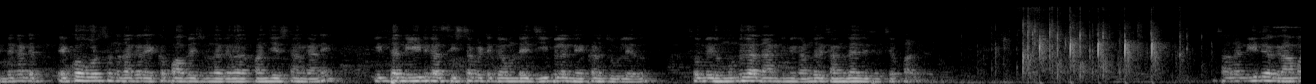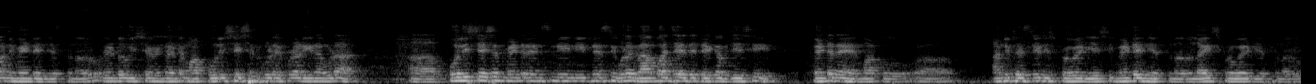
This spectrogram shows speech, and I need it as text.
ఎందుకంటే ఎక్కువ ఓట్స్ ఉన్న దగ్గర ఎక్కువ పాపులేషన్ దగ్గర పనిచేసినాను కానీ ఇంత నీట్గా సిస్టమేటిక్గా ఉండే జీపీలను ఎక్కడ చూడలేదు. సో మీరు ముందుగా దానికి మీకు అందరికి కంగ్రాచులేషన్ చెప్పాలి. చాలా నీట్గా గ్రామాన్ని మెయింటైన్ చేస్తున్నారు. రెండో విషయం ఏంటంటే మా పోలీస్ స్టేషన్ కూడా ఎప్పుడు అడిగినా కూడా పోలీస్ స్టేషన్ మెయింటెనెన్స్ని నీట్నెస్ని కూడా గ్రామ పంచాయతీ టేకప్ చేసి వెంటనే మాకు అన్ని ఫెసిలిటీస్ ప్రొవైడ్ చేసి మెయింటైన్ చేస్తున్నారు. లైట్స్ ప్రొవైడ్ చేస్తున్నారు.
